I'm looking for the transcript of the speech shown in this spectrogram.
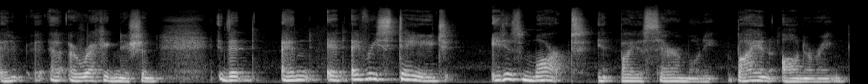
a, a recognition that, and at every stage, it is marked by a ceremony, by an honoring.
